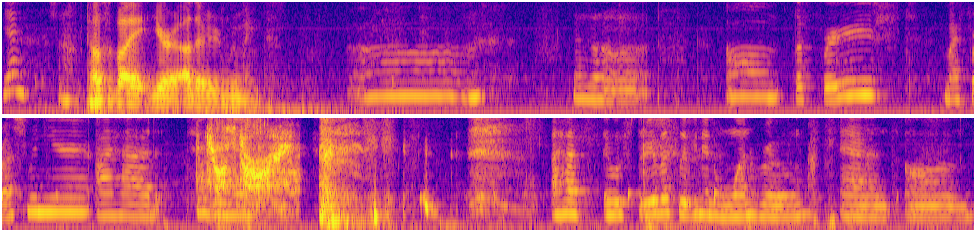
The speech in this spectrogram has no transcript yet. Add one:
Yeah. She's, Tell us about your other roommates. um, there's a, um, the first my freshman year, I had two roommates. I had it was three of us living in one room, and um,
